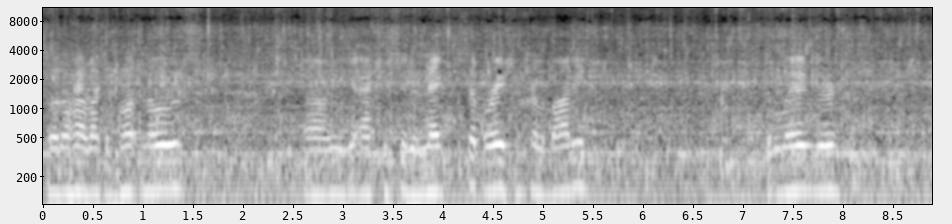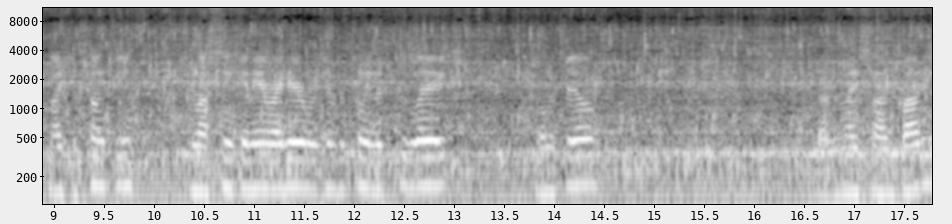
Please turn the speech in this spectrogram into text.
so it don't have like a blunt nose. Um, you can actually see the neck separation from the body. Legs are nice and chunky. It's not sinking in right here in between the two legs on the tail. Got a nice sized body.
